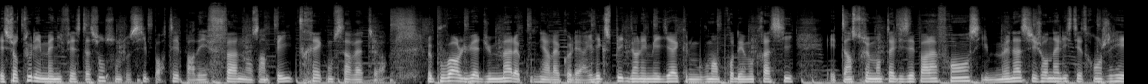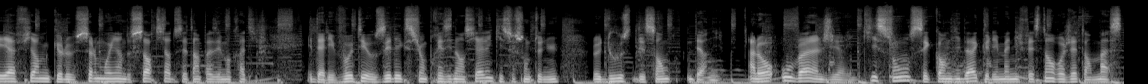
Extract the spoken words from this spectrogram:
et surtout les manifestations sont aussi portées par des femmes dans un pays très conservateur. Le pouvoir lui a du mal à contenir la colère. Il explique dans les médias que le mouvement pro-démocratie est instrumentalisé par la France, il menace les journalistes étrangers et affirme que le seul moyen de sortir de cette impasse démocratique est d'aller voter aux élections présidentielles qui se sont tenues le 12 décembre dernier. Alors où va l'Algérie? Sont ces candidats que les manifestants rejettent en masse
